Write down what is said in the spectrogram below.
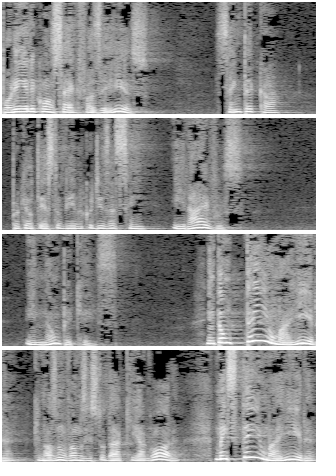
Porém, ele consegue fazer isso sem pecar, porque o texto bíblico diz assim: irai-vos e não pequeis. Então, tem uma ira, que nós não vamos estudar aqui agora, mas tem uma ira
